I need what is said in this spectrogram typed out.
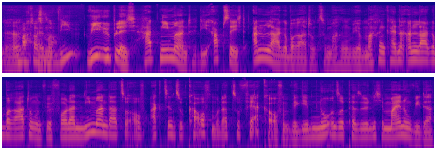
Ja? Mach das also mal. Wie, wie üblich hat niemand die Absicht, Anlageberatung zu machen. Wir machen keine Anlageberatung und wir fordern niemanden dazu auf, Aktien zu kaufen oder zu verkaufen. Wir geben nur unsere persönliche Meinung wieder.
